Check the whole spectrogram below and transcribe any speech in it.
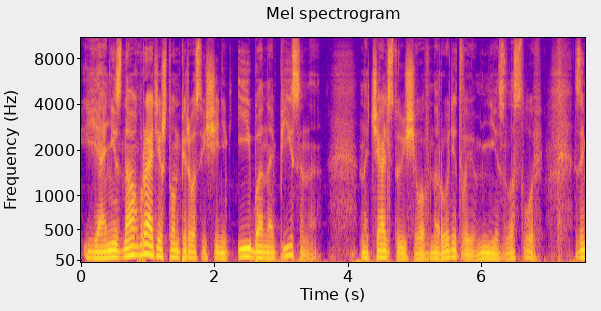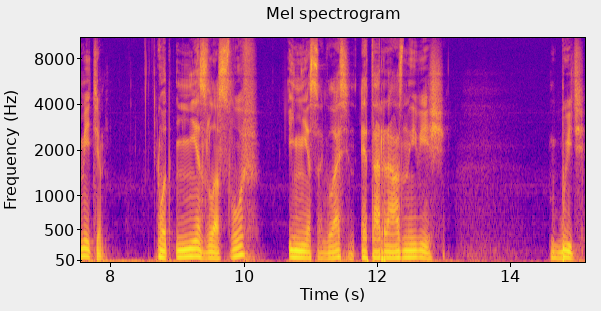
я не знал, братья, что он первосвященник, ибо написано, начальствующего в народе твоем не злословь. Заметьте, вот не злословь и не согласен – это разные вещи. Быть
